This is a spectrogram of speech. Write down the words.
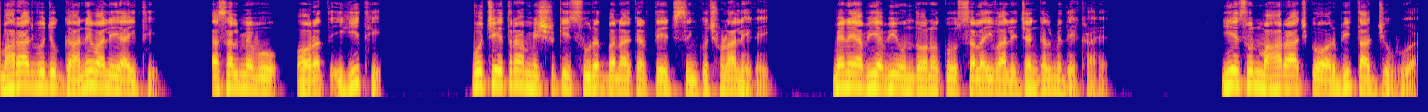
महाराज, वो जो गाने वाली आई थी, असल में वो औरत ही थी। वो चेतरा मिश्र की सूरत बनाकर तेज सिंह को छुड़ा ले गई। मैंने अभी अभी उन दोनों को सलाई वाले जंगल में देखा है। ये सुन महाराज को और भी ताज्जुब हुआ।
